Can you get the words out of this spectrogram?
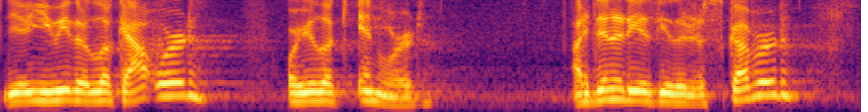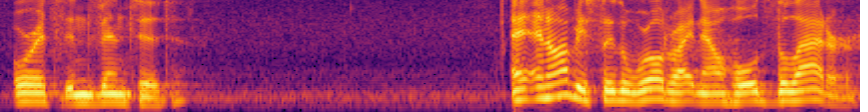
You, either look outward or you look inward. Identity is either discovered or it's invented. And, and obviously, the world right now holds the latter,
